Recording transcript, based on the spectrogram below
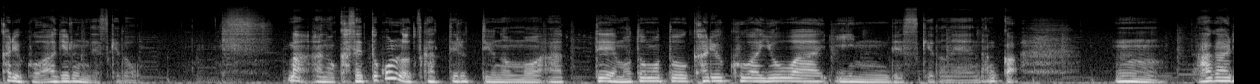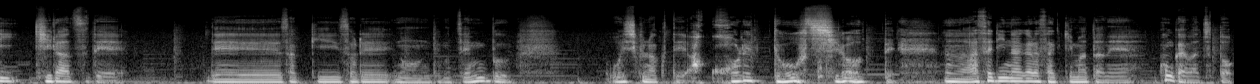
火力を上げるんですけどまああのカセットコンロを使ってるっていうのもあってもともと火力は弱いんですけどね。なんかうん上がりきらずで。でさっきそれ飲んでも全部美味しくなくてあこれどうしようって、うん、焦りながらさっきまたね今回はちょっと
